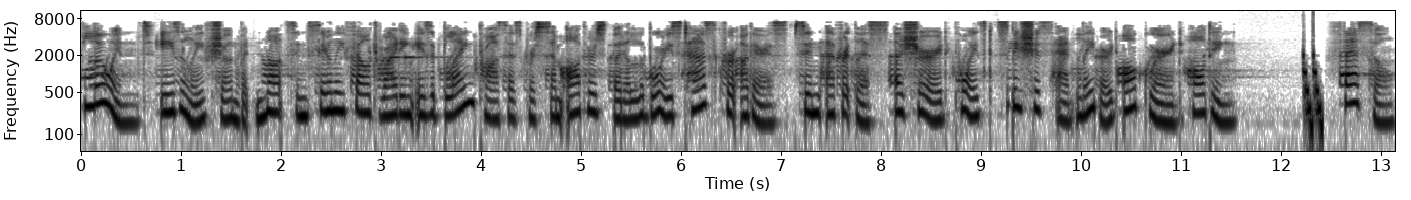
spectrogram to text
Fluent. Easily shown but not sincerely felt. Writing is a blank process for some authors but a laborious task for others. Sin effortless. Assured. Poised. Specious and labored. Awkward. Halting. Facile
